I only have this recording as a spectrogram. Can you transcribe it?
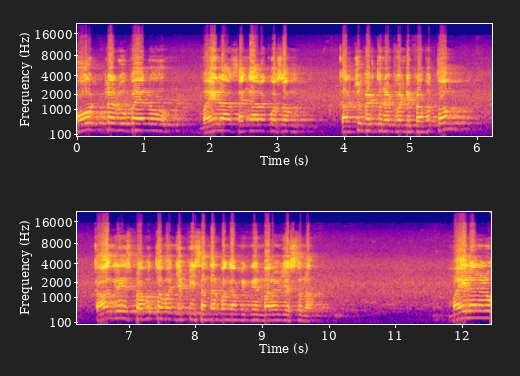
కోట్ల రూపాయలు మహిళా సంఘాల కోసం ఖర్చు పెడుతున్నటువంటి ప్రభుత్వం కాంగ్రెస్ ప్రభుత్వం అని చెప్పి సందర్భంగా మీకు నేను మనవి చేస్తున్నా. మహిళలను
